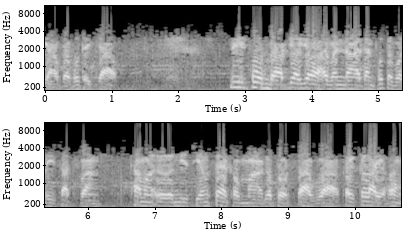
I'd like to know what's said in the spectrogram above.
อย่างพระพุทธเจ้า นี่พูดแบบย่อๆให้บรรดาท่านพุทธบริษัทฟัง ถ้ามาเอิญมีเสียงแทรกเข้ามาก็โปรดทราบว่าใกล้ๆห้อง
